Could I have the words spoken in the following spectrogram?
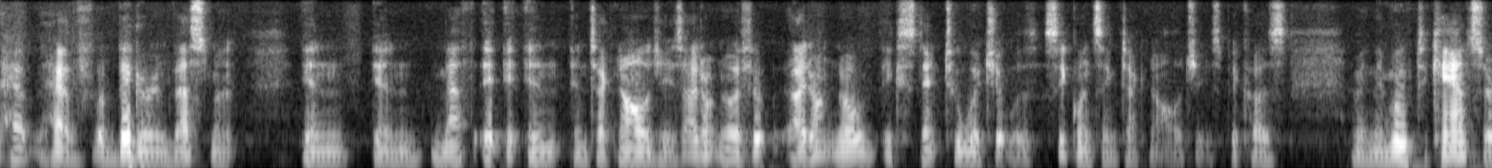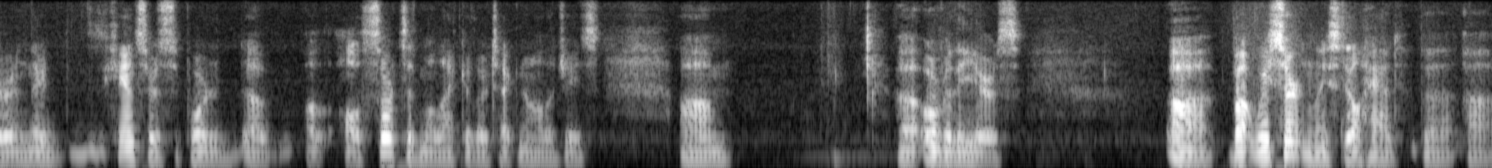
have, have a bigger investment in in meth in in technologies. I don't know if it, I don't know the extent to which it was sequencing technologies because I mean they moved to cancer and they cancer supported uh, all, all sorts of molecular technologies um, uh, over the years. Uh, but we certainly still had the uh,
